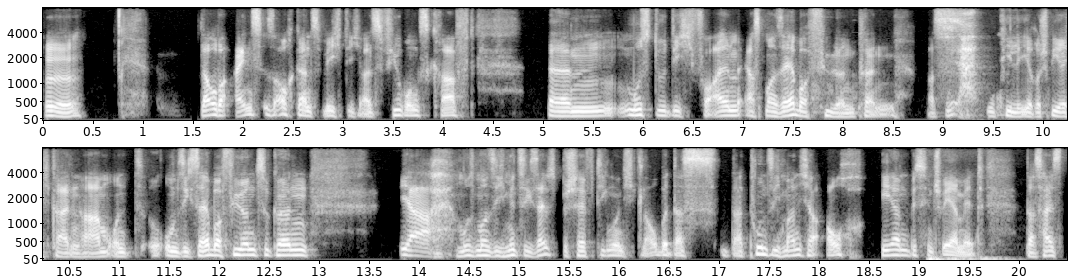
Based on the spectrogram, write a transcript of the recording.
Mhm. Ich glaube, eins ist auch ganz wichtig als Führungskraft, ähm, musst du dich vor allem erstmal selber führen können was ja. viele ihre Schwierigkeiten haben. Und um sich selber führen zu können, ja, muss man sich mit sich selbst beschäftigen. Und ich glaube, dass da tun sich manche auch eher ein bisschen schwer mit. Das heißt,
